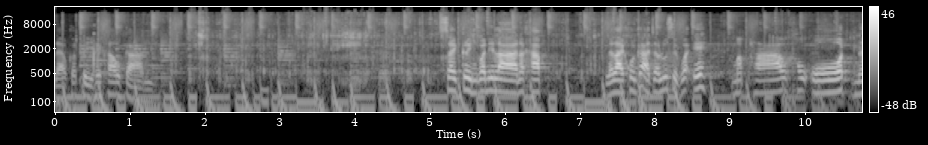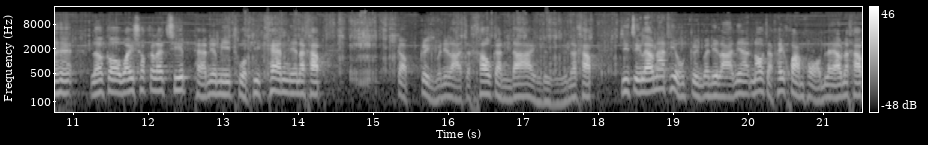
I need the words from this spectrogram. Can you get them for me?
แล้วก็ตีให้เข้ากันใส่กลิ่นวานิลานะครับ หลายๆ คนก็อาจจะรู้สึกว่า เอ๊ะ มะพร้าวข้าวโอ๊ตนะฮะ แล้วก็ไวท์ช็อกโกแลตชิพ แถมยังมีถั่วพีแคนเนี่ยนะครับ กับกลิ่นวานิลาจะเข้ากันได้หรือนะครับ จริงๆ แล้วหน้าที่ของกลิ่นวานิลาเนี่ย นอกจากให้ความหอมแล้วนะครับ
